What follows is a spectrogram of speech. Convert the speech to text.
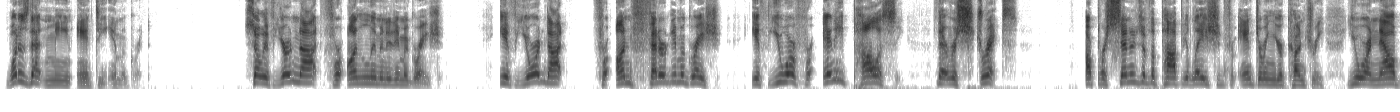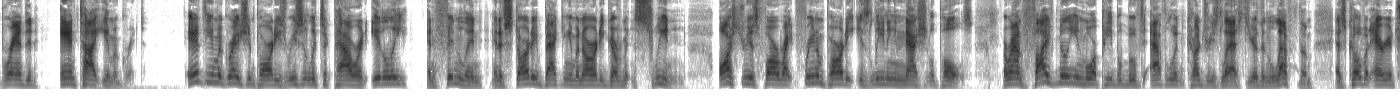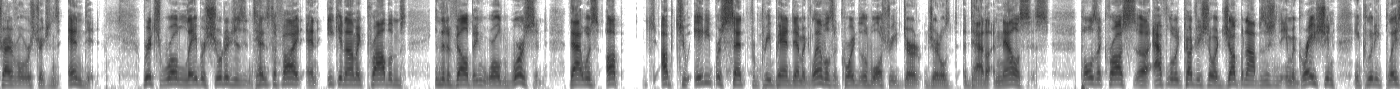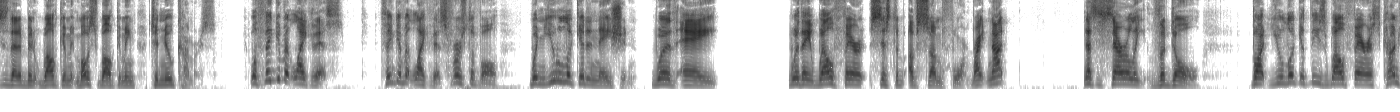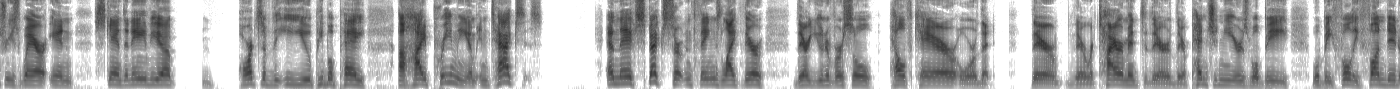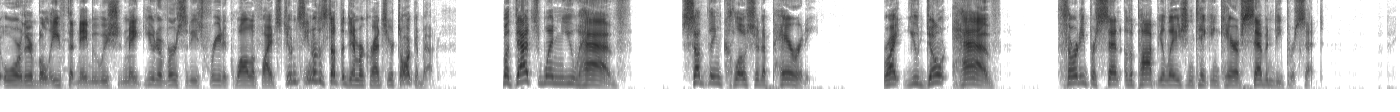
What does that mean, anti immigrant? So if you're not for unlimited immigration, if you're not for unfettered immigration, if you are for any policy that restricts a percentage of the population from entering your country, you are now branded anti immigrant. Anti immigration parties recently took power in Italy and Finland and have started backing a minority government in Sweden, Austria's far right Freedom Party is leading in national polls. Around 5 million more people moved to affluent countries last year than left them as COVID area travel restrictions ended. Rich world labor shortages intensified and economic problems in the developing world worsened. That was up up to 80% from pre-pandemic levels according to the Wall Street Journal's data analysis. Polls across uh, affluent countries show a jump in opposition to immigration, including places that have been welcome, most welcoming to newcomers. Well, think of it like this. Think of it like this. First of all, when you look at a nation with a with a welfare system of some form, right? Not necessarily the dole, but you look at these welfarist countries where in Scandinavia, parts of the EU, people pay a high premium in taxes. And they expect certain things like their their universal health care or that their their retirement, their their pension years will be will be fully funded, or their belief that maybe we should make universities free to qualified students. You know the stuff the Democrats here talk about. But that's when you have something closer to parity, right? You don't have 30% of the population taking care of 70%.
